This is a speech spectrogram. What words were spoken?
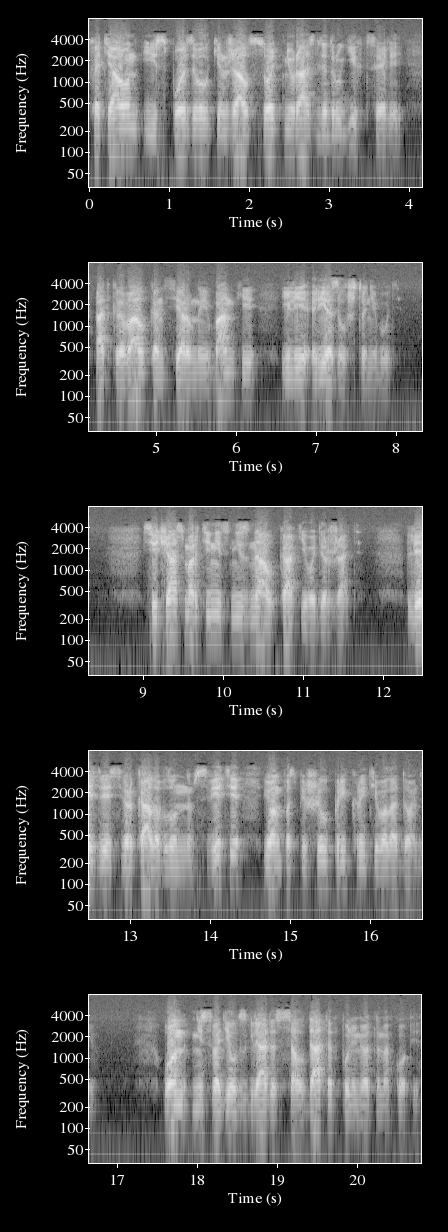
хотя он и использовал кинжал сотню раз для других целей, открывал консервные банки или резал что-нибудь. Сейчас Мартинец не знал, как его держать. Лезвие сверкало в лунном свете, и он поспешил прикрыть его ладонью. Он не сводил взгляда с солдата в пулеметном окопе.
